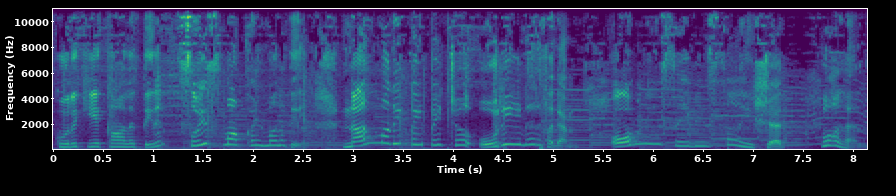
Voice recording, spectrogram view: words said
குறுகிய காலத்தில் சுவிஸ் மக்கள் மனதில் நன்மதிப்பை பெற்ற ஒரே நிறுவனம் ஓம்னி சேவி சொல்யூஷன் தொடர்பு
